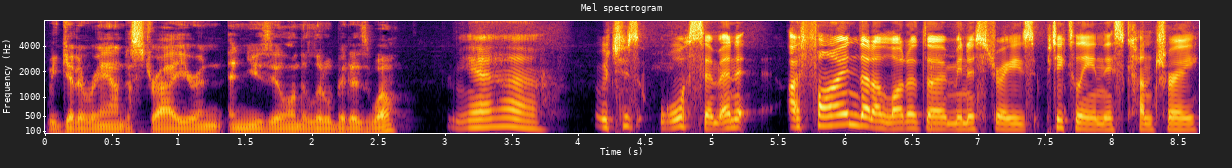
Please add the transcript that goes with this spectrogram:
we get around Australia and, and New Zealand a little bit as well. Yeah, which is awesome. And it, I find that a lot of the ministries, particularly in this country,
